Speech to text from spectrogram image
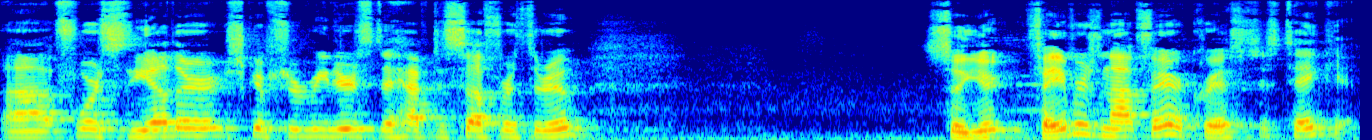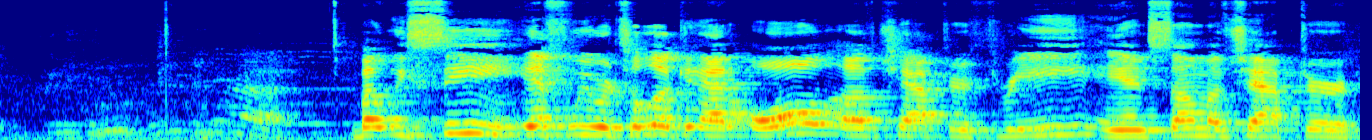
uh, forced the other scripture readers to have to suffer through. So your favor's not fair, Chris. Just take it. But we see, if we were to look at all of chapter 3 and some of chapter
